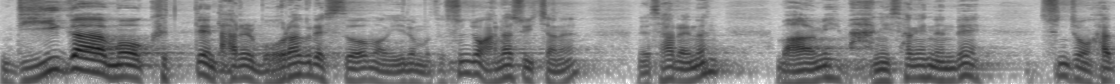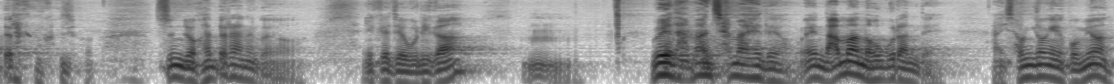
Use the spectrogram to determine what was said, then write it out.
네가 뭐 그때 나를 뭐라 그랬어 막 이러면서 순종 안 할 수 있잖아요. 근데 사례는 마음이 많이 상했는데 순종하더라는 거죠. 순종하더라는 거예요. 그러니까 이제 우리가 음, 왜 나만 참아야 돼요? 왜 나만 억울한데? 아니 성경에 보면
